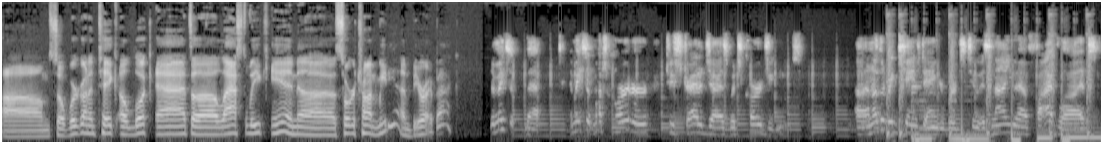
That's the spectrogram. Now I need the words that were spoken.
um, so we're going to take a look at uh, last week in uh, Sorgatron Media and be right back. It makes it that it makes it much harder to strategize which cards you use. Uh, another big change to Angry Birds 2 is now you have five lives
